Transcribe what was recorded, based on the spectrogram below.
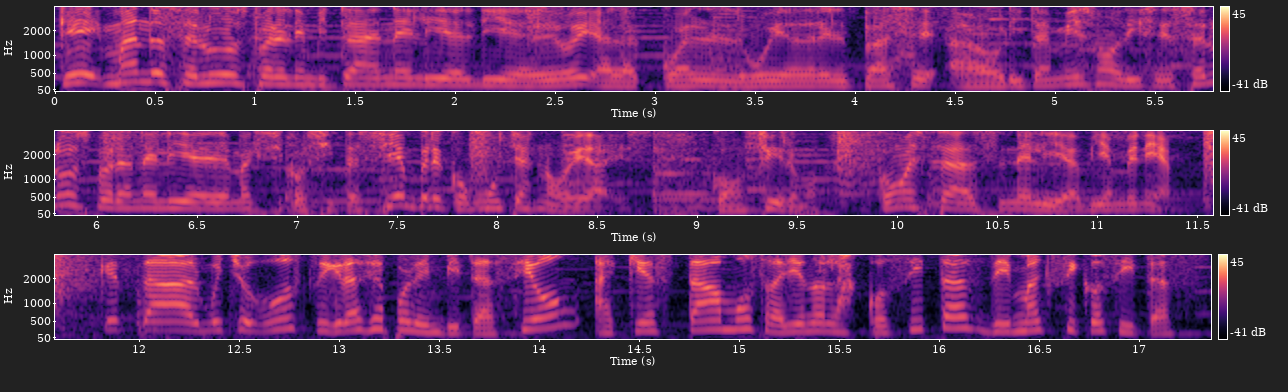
que manda saludos para la invitada Nelly del día de hoy, a la cual le voy a dar el pase ahorita mismo. Dice, saludos para Nelly de Maxi Cositas, siempre con muchas novedades, confirmo. ¿Cómo estás, Nelia? Bienvenida. ¿Qué tal? Mucho gusto y gracias por la invitación. Aquí estamos trayendo las cositas de Maxi Cositas.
